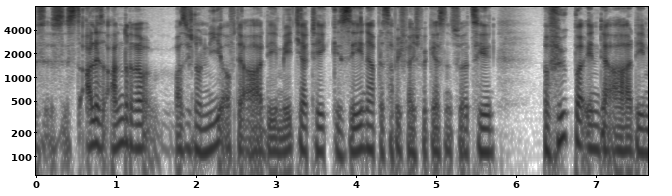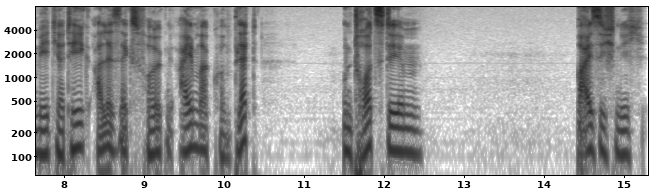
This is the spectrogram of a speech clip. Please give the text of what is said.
es, es, ist alles andere, was ich noch nie auf der ARD-Mediathek gesehen habe. Das habe ich vielleicht vergessen zu erzählen. Verfügbar in der ARD-Mediathek, alle sechs Folgen einmal komplett. Und trotzdem weiß ich nicht,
